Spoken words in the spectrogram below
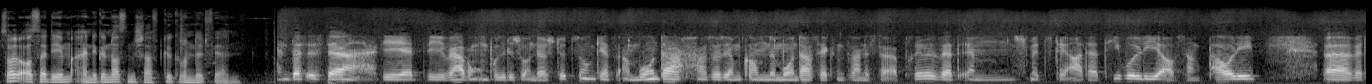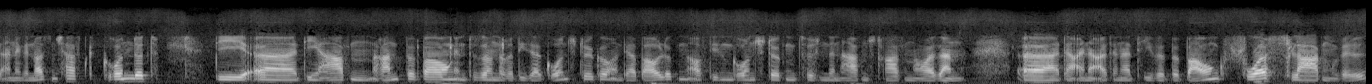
soll außerdem eine Genossenschaft gegründet werden. Das ist der, die, die Werbung um politische Unterstützung. Jetzt am Montag, also dem kommenden Montag, 26. April, wird im Schmitz Theater Tivoli auf St. Pauli äh, wird eine Genossenschaft gegründet die äh, die Hafenrandbebauung, insbesondere dieser Grundstücke und der Baulücken auf diesen Grundstücken zwischen den Hafenstraßenhäusern, äh, da eine alternative Bebauung vorschlagen will.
